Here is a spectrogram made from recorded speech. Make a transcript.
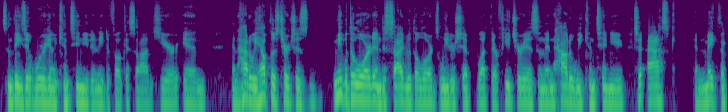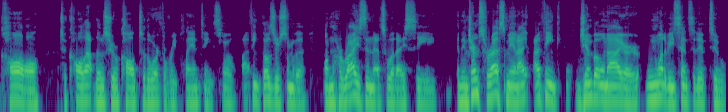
some things that we're going to continue to need to focus on here in and how do we help those churches meet with the Lord and decide with the Lord's leadership what their future is, and then how do we continue to ask and make the call to call out those who are called to the work of replanting. So I think those are some of the on the horizon. That's what I see and in terms for us, man, I, I think Jimbo and I are, we want to be sensitive to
